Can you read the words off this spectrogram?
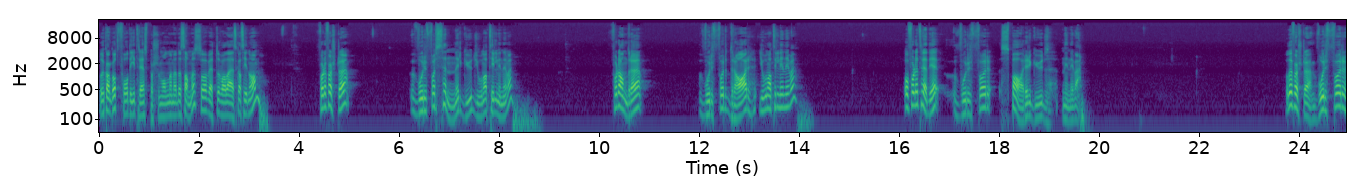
Og Du kan godt få de tre spørsmålene med det samme, så vet du hva det er jeg skal si noe om. For det første hvorfor sender Gud Jonah til Ninive? For det andre hvorfor drar Jonah til Ninive? Og for det tredje hvorfor sparer Gud Ninive? Og det første hvorfor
